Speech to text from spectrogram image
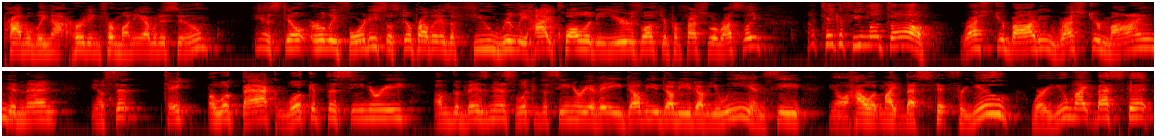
Probably not hurting for money, I would assume. You know, still early 40s, so still probably has a few really high quality years left in professional wrestling. Take a few months off, rest your body, rest your mind, and then, you know, sit, take a look back, look at the scenery of the business, look at the scenery of AEW, WWE, and see, you know, how it might best fit for you, where you might best fit,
